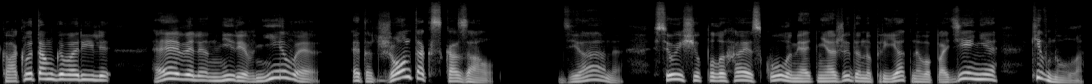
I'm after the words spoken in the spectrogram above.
Как вы там говорили? Эвелин не ревнивая? Этот Джон так сказал?» Диана, все еще полыхая скулами от неожиданно приятного падения, кивнула.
